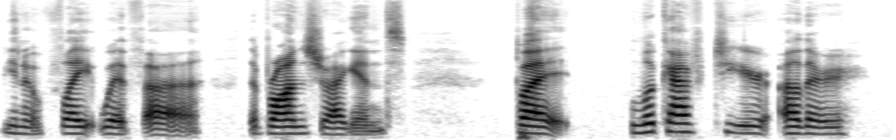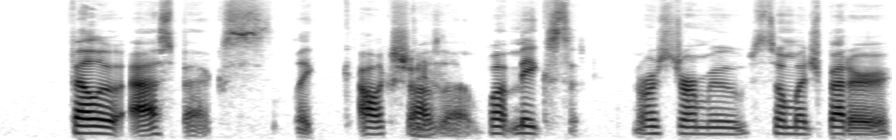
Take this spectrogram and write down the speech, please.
you know, flight with uh the bronze dragons. But look after your other fellow aspects like Alexstrasza. What makes Nozdormu so much better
